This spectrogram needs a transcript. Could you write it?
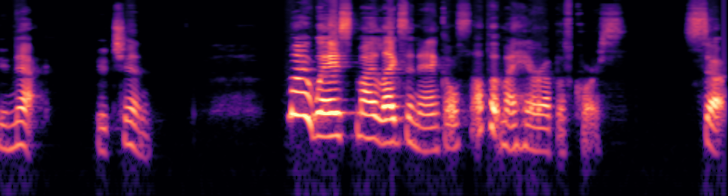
Your neck, your chin. My waist, my legs and ankles. I'll put my hair up, of course. So,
